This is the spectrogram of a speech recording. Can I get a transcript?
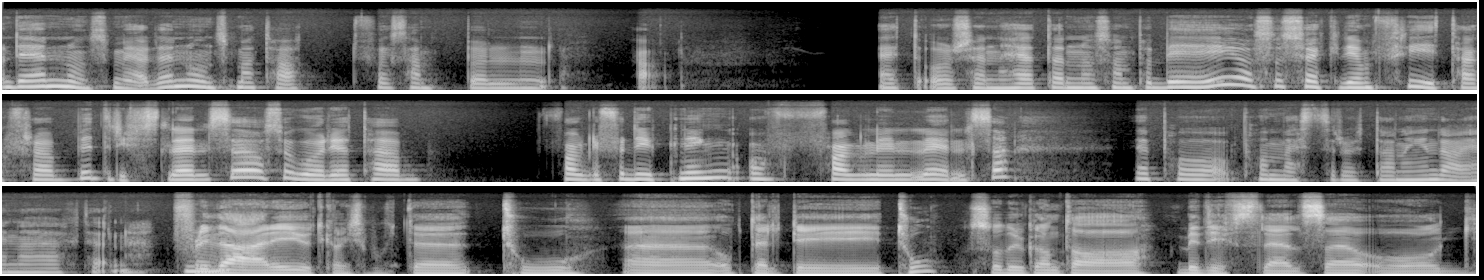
Og det er noen som gjør det. Noen som har tatt f.eks. Ja, et årsenhet eller noe sånt på BI, og så søker de om fritak fra bedriftsledelse, og så går de og tar faglig fordypning og faglig ledelse på, på mesterutdanningen, da, en av aktørene. Fordi det er i utgangspunktet to, eh, oppdelt i to, så du kan ta bedriftsledelse og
